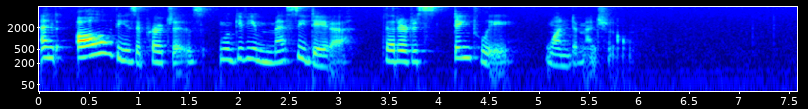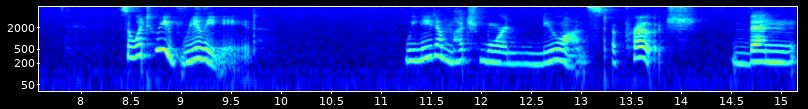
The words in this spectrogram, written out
And all of these approaches will give you messy data that are distinctly one-dimensional. So what do we really need? We need a much more nuanced approach than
